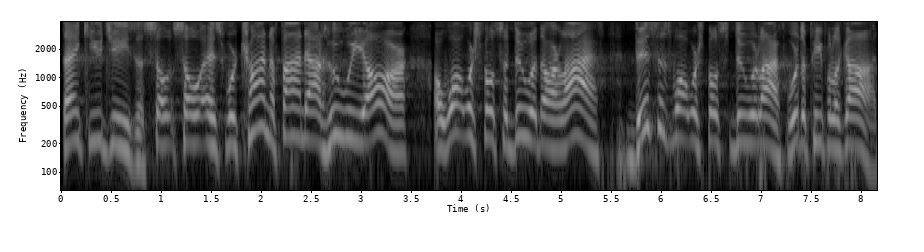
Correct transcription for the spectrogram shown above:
Thank you, Jesus. So, so as we're trying to find out who we are or what we're supposed to do with our life, this is what we're supposed to do with life. We're the people of God.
